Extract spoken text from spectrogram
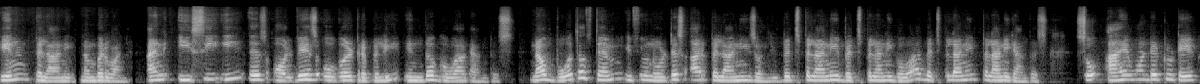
in Pilani number one and ECE is always over Triple E in the Goa campus. Now, both of them, if you notice, are Pilanis only. Bits Pilani, Bits Pilani Goa, Bits Pilani, Pilani campus. So I wanted to take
